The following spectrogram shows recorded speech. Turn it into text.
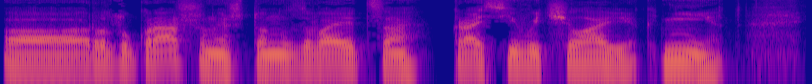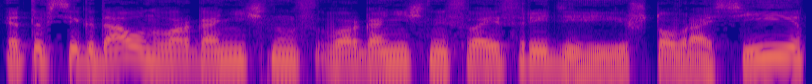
э, разукрашенный, что называется, красивый человек. Нет. Это всегда он в, органичном, в органичной своей среде. И что в России,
